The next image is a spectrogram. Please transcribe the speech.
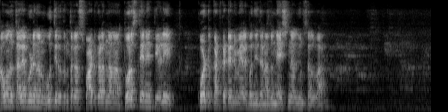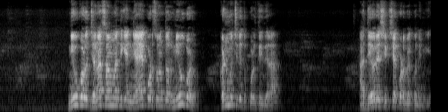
ಆ ಒಂದು ತಲೆ ಬುರುಡೆ ನಾನು ಊತಿರೋದಂತಹ ಸ್ಪಾಟ್ಗಳನ್ನು ನಾನು ತೋರಿಸ್ತೇನೆ ಅಂತ ಹೇಳಿ ಕೋರ್ಟ್ ಕಟ್ಕಟೆನ ಮೇಲೆ ಬಂದಿದ್ದಾನೆ. ಅದು ನ್ಯಾಷನಲ್ ನ್ಯೂಸ್ ಅಲ್ವಾ? ನೀವುಗಳು ಜನಸಾಮಾನ್ಯರಿಗೆ ನ್ಯಾಯ ಕೊಡಿಸುವಂಥವ್ರು ನೀವುಗಳು. ಕಣ್ಣು ಮುಚ್ಚಿಗೆದ್ದು ಕುಳ್ತಿದ್ದೀರಾ ಆ ದೇವರೇ ಶಿಕ್ಷೆ ಕೊಡಬೇಕು ನಿಮಗೆ.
